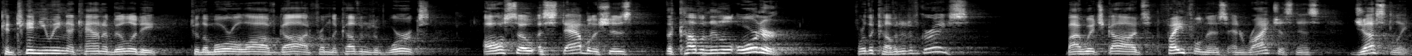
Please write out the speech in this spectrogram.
Continuing accountability to the moral law of God from the covenant of works also establishes the covenantal order for the covenant of grace, by which God's faithfulness and righteousness justly,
